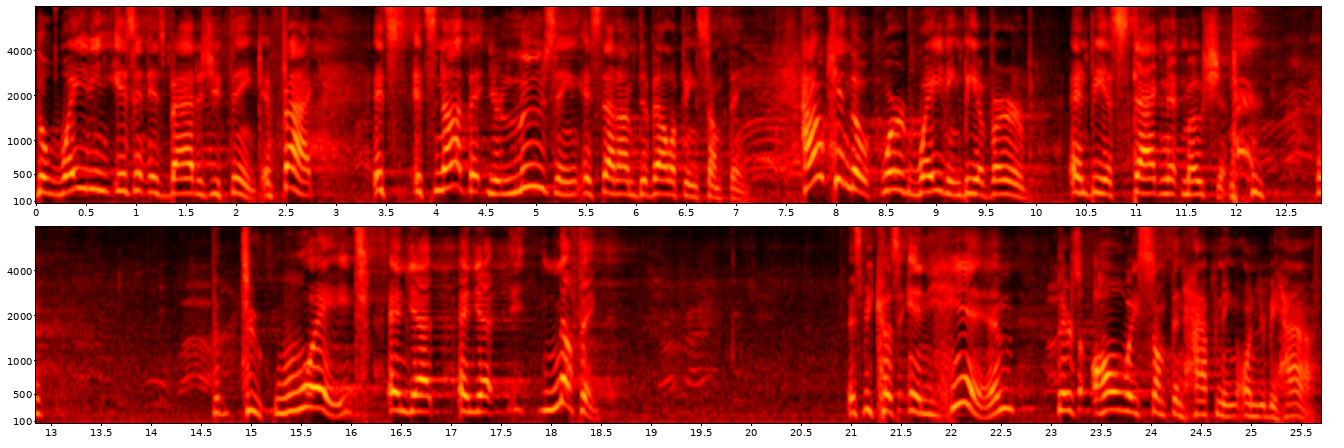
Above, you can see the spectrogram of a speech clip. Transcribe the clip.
the waiting isn't as bad as you think. In fact, it's, it's not that you're losing, it's that I'm developing something. How can the word waiting be a verb and be a stagnant motion? to wait and yet and yet nothing. It's because in him there's always something happening on your behalf.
